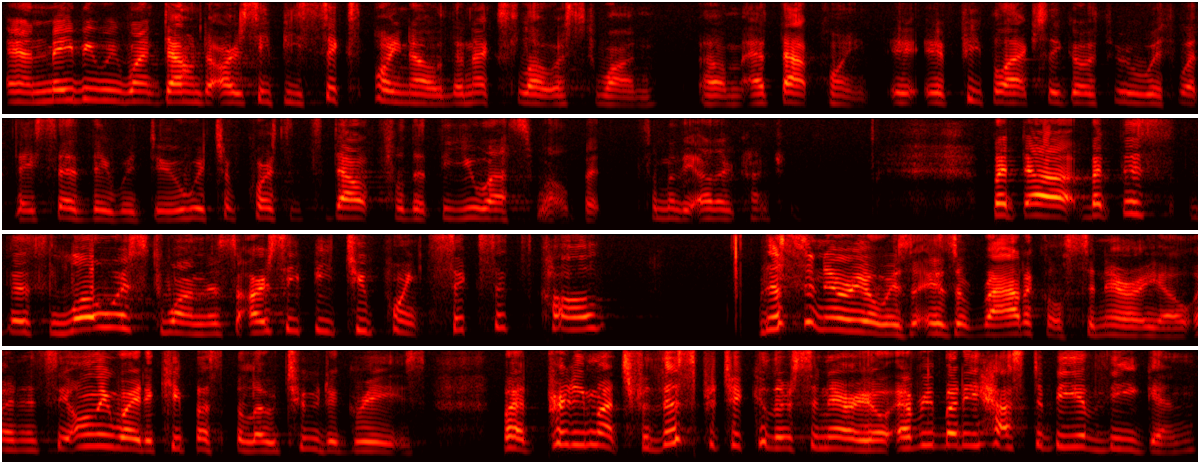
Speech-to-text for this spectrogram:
and maybe we went down to RCP 6.0, the next lowest one, um, at that point, if people actually go through with what they said they would do, which of course it's doubtful that the US will, but some of the other countries. But, uh, but this, this lowest one, this RCP 2.6 it's called, this scenario is, is a radical scenario, and it's the only way to keep us below two degrees. But pretty much for this particular scenario, everybody has to be a vegan.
